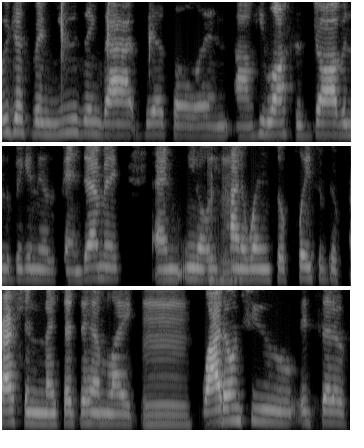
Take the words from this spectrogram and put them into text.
we've just been using that vehicle. And um, he lost his job in the beginning of the pandemic. And, you know, mm-hmm. he kind of went into a place of depression. And I said to him, like, mm. why don't you, instead of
